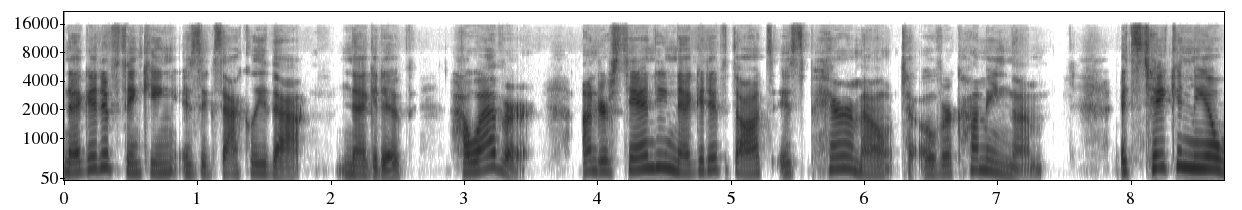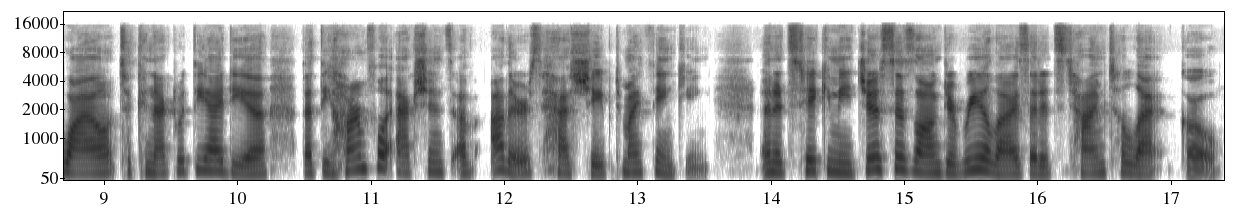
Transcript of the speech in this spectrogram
Negative thinking is exactly that negative. However, understanding negative thoughts is paramount to overcoming them. It's taken me a while to connect with the idea that the harmful actions of others has shaped my thinking, and it's taken me just as long to realize that it's time to let go.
